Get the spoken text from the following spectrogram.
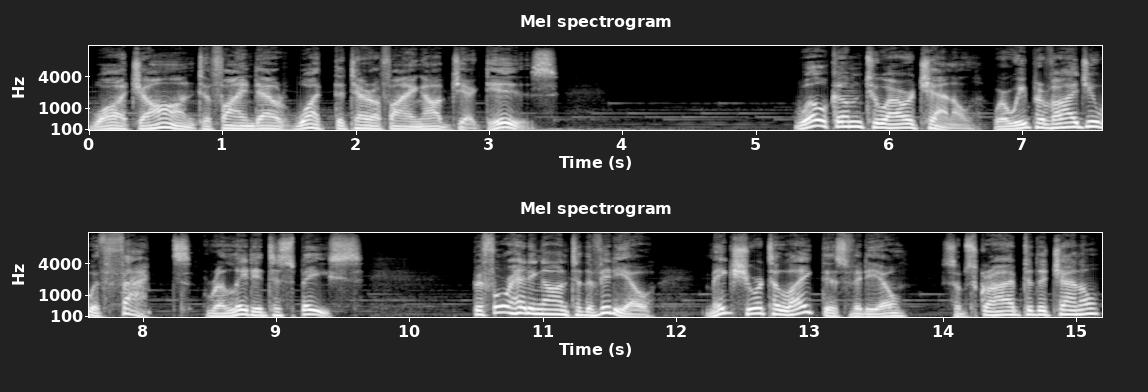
Watch on to find out what the terrifying object is. Welcome to our channel, where we provide you with facts related to space. Before heading on to the video, make sure to like this video, subscribe to the channel,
